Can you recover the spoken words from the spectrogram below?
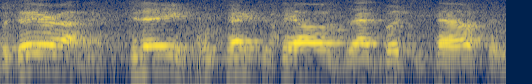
But they're, uh, today in Texas, they always at Butch's house and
